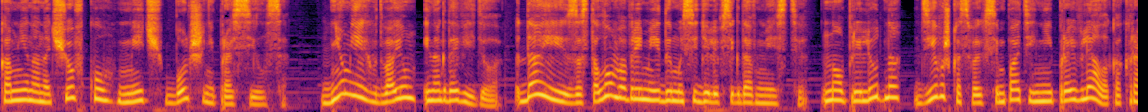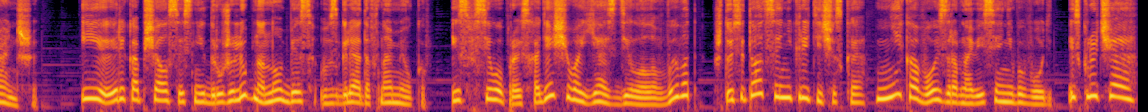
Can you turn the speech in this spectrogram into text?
ко мне на ночевку меч больше не просился – Днем я их вдвоем иногда видела. Да, и за столом во время еды мы сидели всегда вместе. Но прилюдно девушка своих симпатий не проявляла, как раньше. И Эрик общался с ней дружелюбно, но без взглядов намеков. Из всего происходящего я сделала вывод, что ситуация не критическая, никого из равновесия не выводит, исключая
